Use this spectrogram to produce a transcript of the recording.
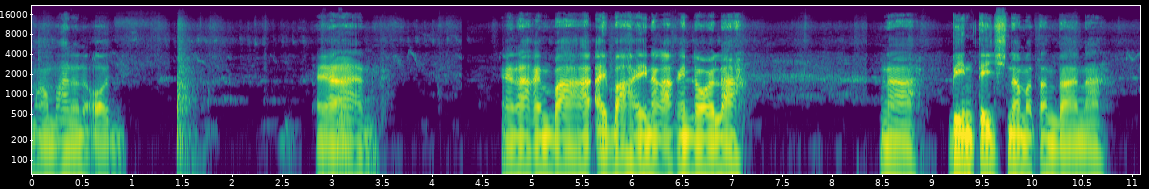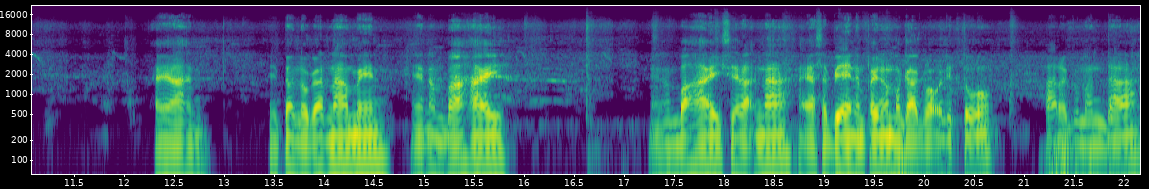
mga manonood. Ayan. Ayan aking bahay. Ay, bahay ng aking lola. Na vintage na, matanda na. Ayan. Ito ang lugar namin. Ayan ang bahay. Ayan ang bahay. Sira na. Kaya sabihin ng Panginoon magagawa ulit to. Para gumanda.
